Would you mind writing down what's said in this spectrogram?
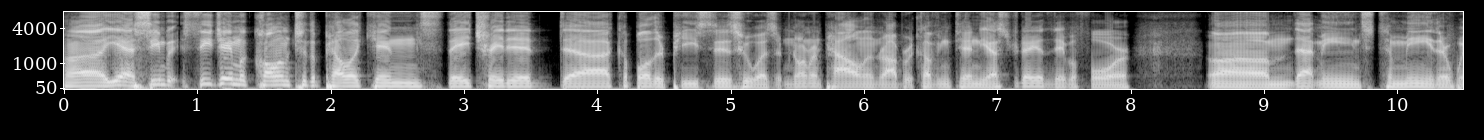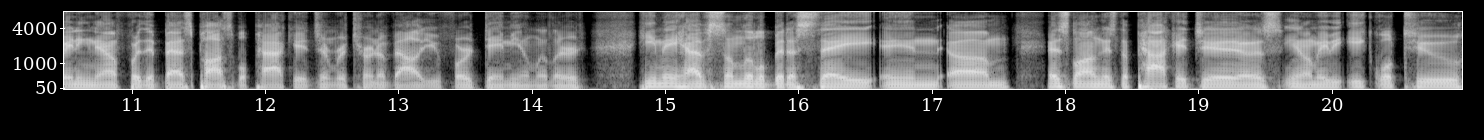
Uh, yeah, C- CJ McCollum to the Pelicans. They traded uh, a couple other pieces. Who was it? Norman Powell and Robert Covington yesterday or the day before. Um, that means to me they're waiting now for the best possible package and return of value for Damian Lillard. He may have some little bit of say in um, as long as the package is you know maybe equal to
